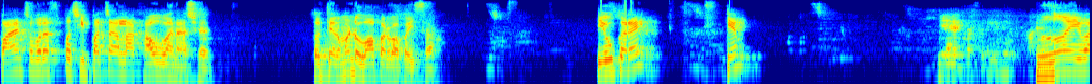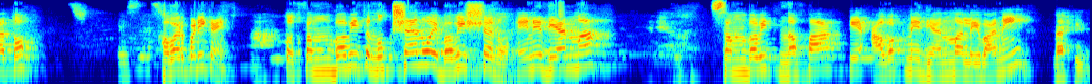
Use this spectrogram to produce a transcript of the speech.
પાંચ વર્ષ પછી પચાસ લાખ આવવાના છે. તો અત્યારે મંડો વાપરવા પૈસા. એવું કરાય? કેમ? ન એવા તો? ખબર પડી કઈ? તો સંભવિત નુકસાન હોય ભવિષ્યનું, એને ધ્યાનમાં? સંભવિત નફા કે આવકને ધ્યાનમાં લેવાની નથી.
